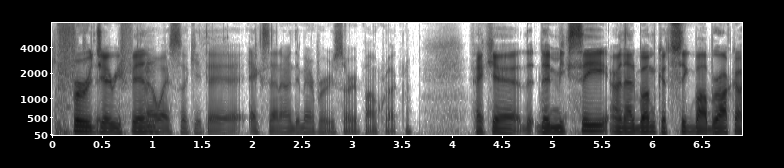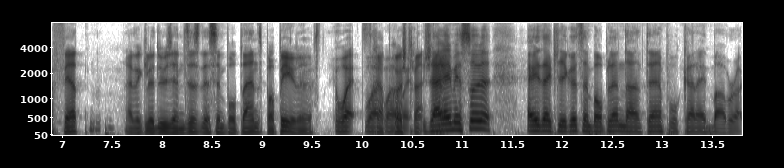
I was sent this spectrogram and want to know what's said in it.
qui- Feu qui était- Jerry Finn. Ah ouais, ça, qui était excellent, un des meilleurs producers punk rock. là. Fait que de, de mixer un album que tu sais que Bob Rock a fait avec le deuxième disque de Simple Plan, c'est pas pire, là. Ouais, ouais, ouais, J'aurais aimé ça, être avec les gars de Simple Plan dans le temps pour connaître Bob Rock.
